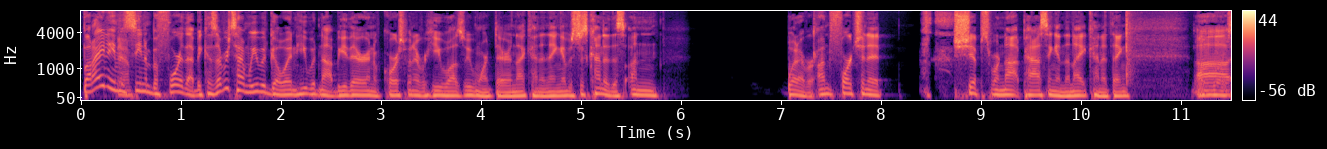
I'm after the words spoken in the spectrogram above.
But I hadn't even Yeah. seen him before that because every time we would go in, he would not be there. And of course, whenever he was, we weren't there and that kind of thing. It was just kind of this un, whatever, unfortunate ships were not passing in the night kind of thing. Uh,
